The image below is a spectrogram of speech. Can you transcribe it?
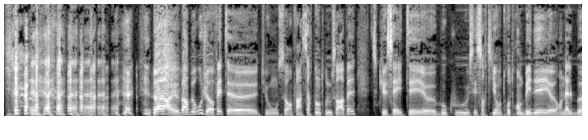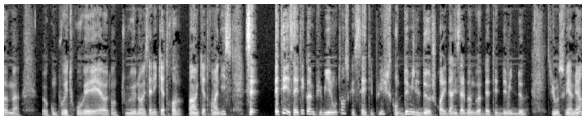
Barbe Rouge, en fait, euh, on enfin certains d'entre nous s'en rappellent, parce que ça a été euh, beaucoup, c'est sorti entre autres en BD, euh, en album, qu'on pouvait trouver dans tout dans les années 80, 90. C'est- Ça a, été, ça a été quand même publié longtemps parce que ça a été publié jusqu'en 2002, je crois. Les derniers albums doivent dater de 2002, si je me souviens bien.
